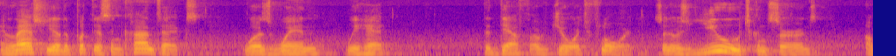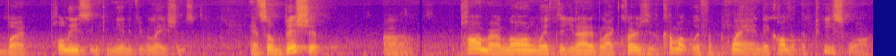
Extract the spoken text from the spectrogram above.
And last year, to put this in context, was when we had the death of George Floyd. So there was huge concerns about police and community relations. And so Bishop uh, Palmer, along with the United Black Clergy, have come up with a plan. They call it the Peace Walk.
